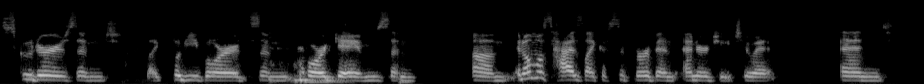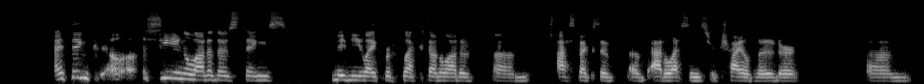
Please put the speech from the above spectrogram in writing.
scooters and like boogie boards and board games and um, it almost has like a suburban energy to it. And i think uh, seeing a lot of those things made me like reflect on a lot of um, aspects of, of adolescence or childhood or um,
